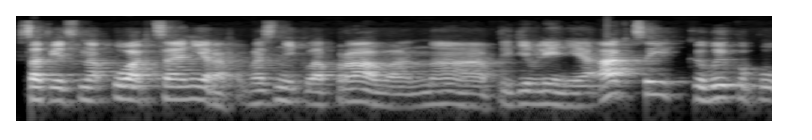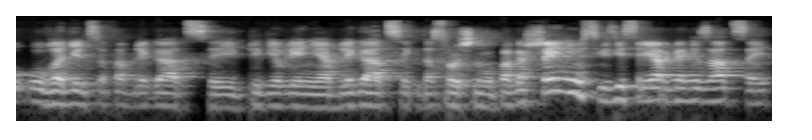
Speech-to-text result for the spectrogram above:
Соответственно, у акционеров возникло право на предъявление акций к выкупу, у владельцев облигаций предъявление облигаций к досрочному погашению в связи с реорганизацией.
